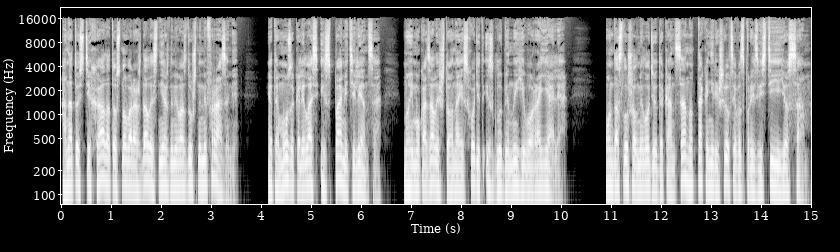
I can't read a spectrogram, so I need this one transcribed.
Она то стихала, то снова рождалась нежными воздушными фразами. Эта музыка лилась из памяти Ленца, но ему казалось, что она исходит из глубины его рояля. Он дослушал мелодию до конца, но так и не решился воспроизвести ее сам.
